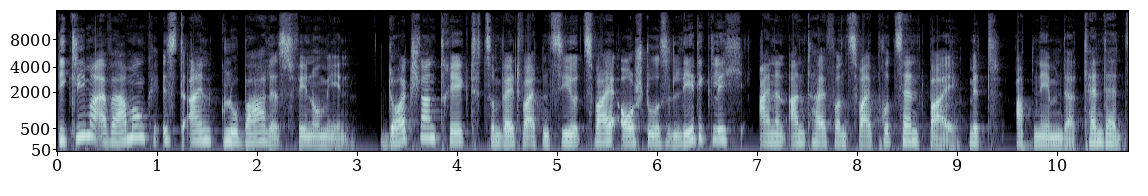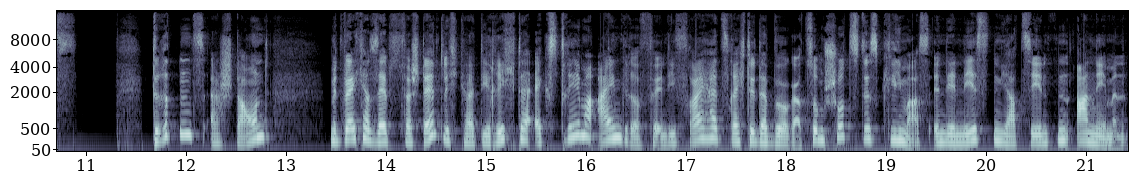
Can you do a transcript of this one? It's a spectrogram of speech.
Die Klimaerwärmung ist ein globales Phänomen. Deutschland trägt zum weltweiten CO2-Ausstoß lediglich einen Anteil von zwei Prozent bei, mit abnehmender Tendenz. Drittens erstaunt, mit welcher Selbstverständlichkeit die Richter extreme Eingriffe in die Freiheitsrechte der Bürger zum Schutz des Klimas in den nächsten Jahrzehnten annehmen.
